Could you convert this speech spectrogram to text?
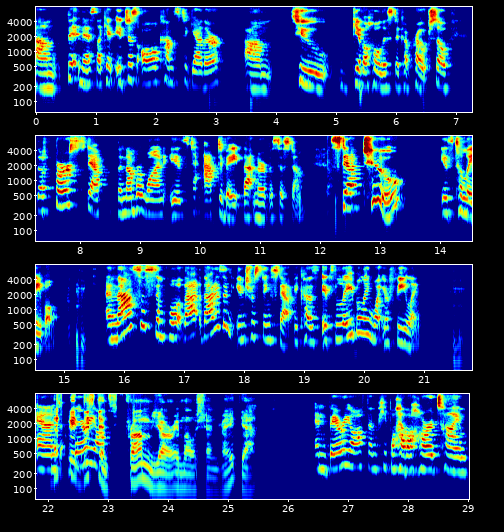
um, fitness. Like it, it just all comes together um, to give a holistic approach. So the first step, the number one, is to activate that nervous system. Yeah. Step two is to label. Mm-hmm. And that's a simple that that is an interesting step because it's labeling what you're feeling. Mm-hmm. And that's very distance often, from your emotion, right? Yeah. And very often people have a hard time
